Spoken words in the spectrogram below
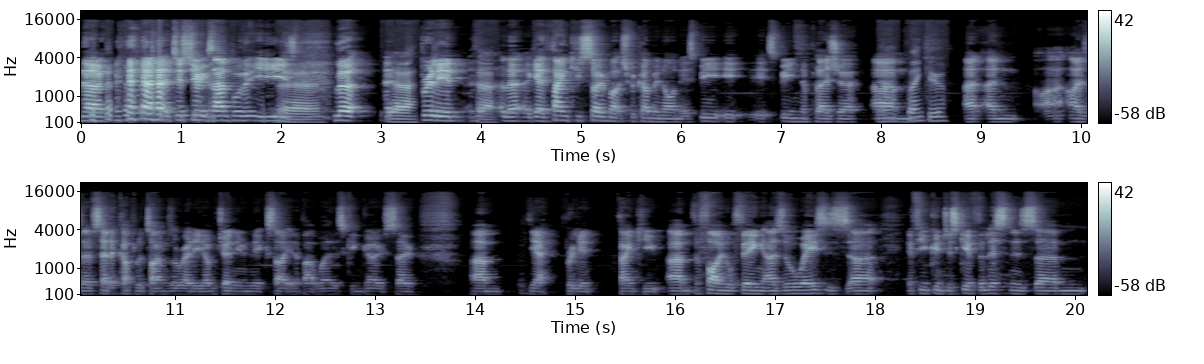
no, just your example that you use. Uh, Look, yeah, brilliant. Yeah. Again, thank you so much for coming on. It's been it, has been a pleasure. Um, yeah, thank you. And, and as I've said a couple of times already, I'm genuinely excited about where this can go. So, um, yeah, brilliant. Thank you. Um, the final thing, as always, is uh, if you can just give the listeners um,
